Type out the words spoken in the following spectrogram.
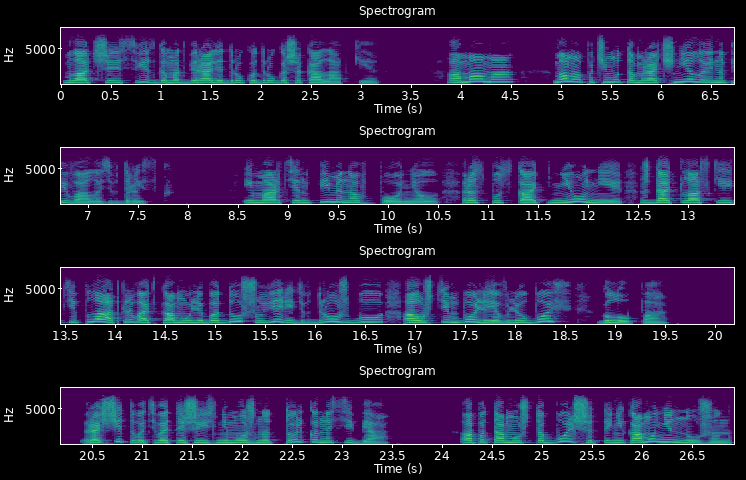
Младшие с визгом отбирали друг у друга шоколадки. А мама, мама почему-то мрачнела и напивалась вдрызг. И Мартин Пименов понял, распускать нюни, ждать ласки и тепла, открывать кому-либо душу, верить в дружбу, а уж тем более в любовь, глупо. Рассчитывать в этой жизни можно только на себя, а потому что больше ты никому не нужен.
